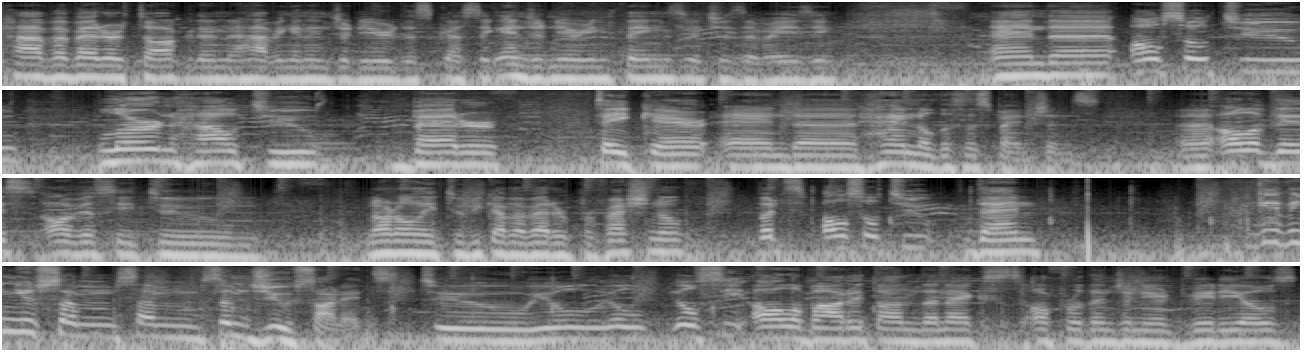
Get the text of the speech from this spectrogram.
have a better talk than having an engineer discussing engineering things which is amazing. And uh, also to learn how to better take care and uh, handle the suspensions. Uh, all of this obviously to not only to become a better professional but also to then giving you some some some juice on it to you'll you'll you'll see all about it on the next off-road engineered videos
